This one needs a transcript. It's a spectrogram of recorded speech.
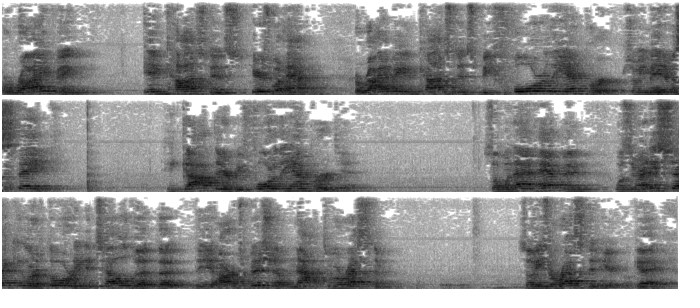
Arriving in Constance, here's what happened. Arriving in Constance before the emperor, so he made a mistake. He got there before the emperor did. So when that happened, was there any secular authority to tell the, the, the archbishop not to arrest him? So he's arrested here, okay?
